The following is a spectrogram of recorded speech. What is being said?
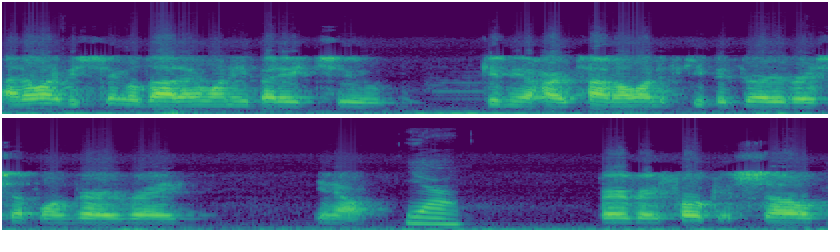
I don't want to be singled out. I don't want anybody to give me a hard time. I wanted to keep it very, very simple and very, very, you know, Yeah, very, very focused. So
